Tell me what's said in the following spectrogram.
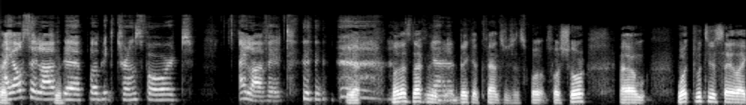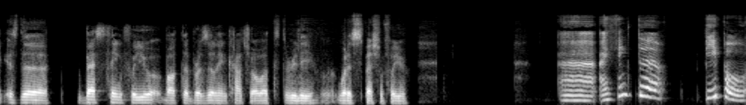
I also love the public transport. I love it. Yeah. No, that's definitely a Yeah. big advantages for for sure. Um, what would you say like is the best thing for you about the Brazilian culture, what really what is special for you? Uh, I think the people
